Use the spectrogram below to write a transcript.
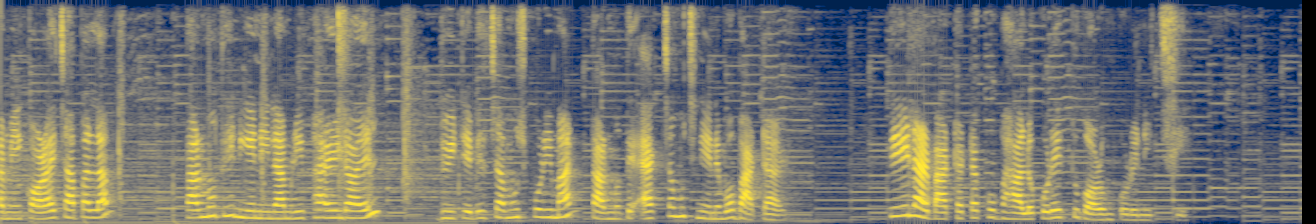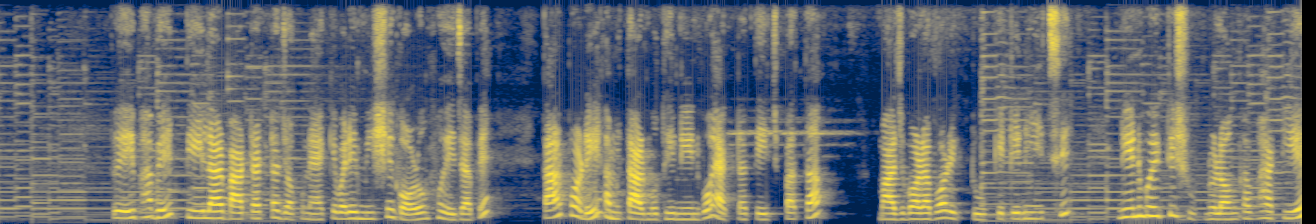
আমি কড়াই চাপালাম। তার মধ্যে নিয়ে নিলাম রিফাইন্ড অয়েল দুই টেবিল চামচ পরিমাণ, তার মধ্যে এক চামচ নিয়ে নেব বাটার। তেল আর বাটারটা খুব ভালো করে একটু গরম করে নিচ্ছি। তো এইভাবে তেল আর বাটারটা যখন একেবারে মিশে গরম হয়ে যাবে, তারপরে আমি তার মধ্যে নিয়ে নেব একটা তেজপাতা। মাছ বরাবর একটু কেটে নিয়েছি। নিয়ে নেব একটি শুকনো লঙ্কা ফাটিয়ে।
